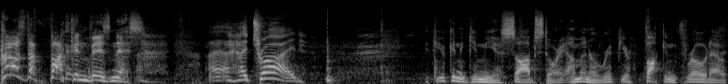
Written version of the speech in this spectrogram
How's the fucking business? I, I tried. If you're gonna give me a sob story, I'm gonna rip your fucking throat out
